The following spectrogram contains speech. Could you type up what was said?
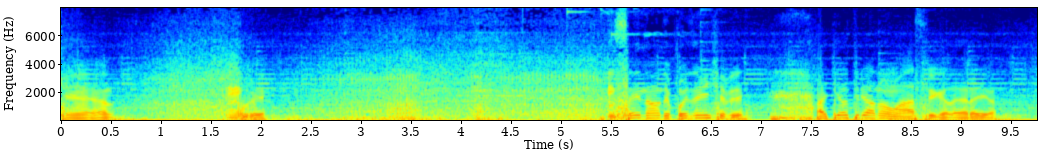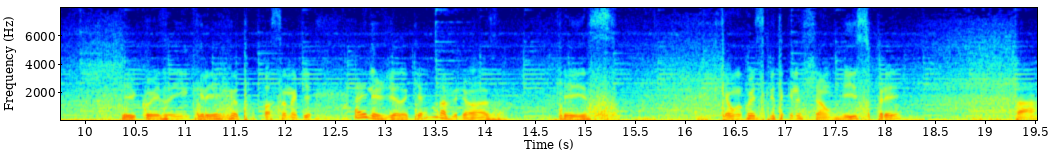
Quem é ela. Vamos ver. Não sei não, depois a gente vê. Aqui é o Trianon Master, galera, aí ó. E coisa incrível tá passando aqui. A energia daqui é maravilhosa. Que isso. Tem alguma coisa escrita aqui no chão. Spre. Tá.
